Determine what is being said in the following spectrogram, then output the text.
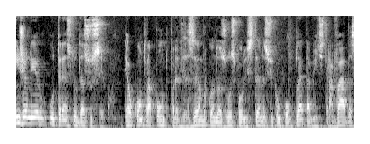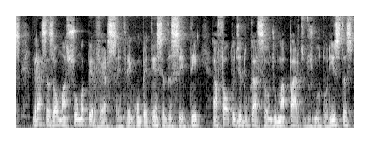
Em janeiro, o trânsito dá sossego. É o contraponto para dezembro, quando as ruas paulistanas ficam completamente travadas, graças a uma soma perversa entre a incompetência da CET, a falta de educação de uma parte dos motoristas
